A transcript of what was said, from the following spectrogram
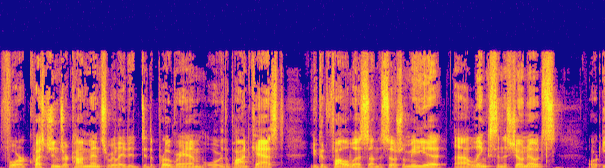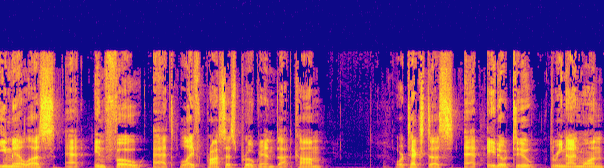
For questions or comments related to the program or the podcast, you can follow us on the social media uh, links in the show notes or email us at info at lifeprocessprogram.com or text us at 802 391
